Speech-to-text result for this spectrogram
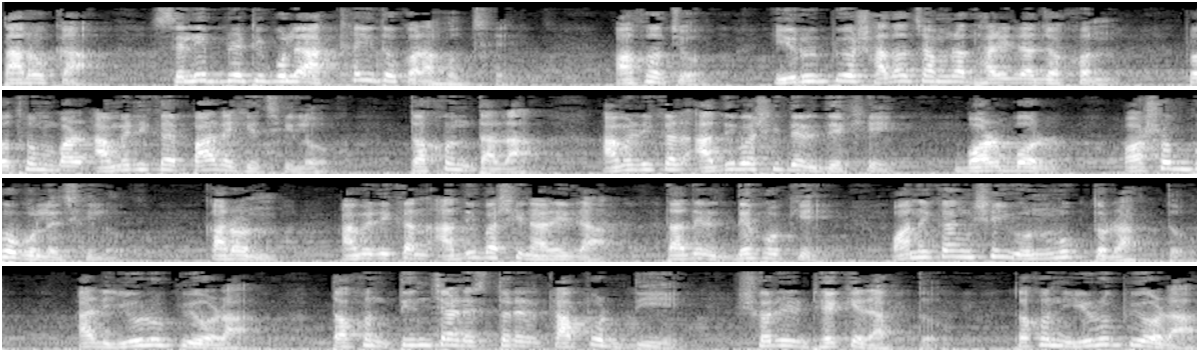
তারকা, সেলিব্রিটি বলে আখ্যায়িত করা হচ্ছে। অথচ ইউরোপীয় সাদা চামড়াধারীরা যখন প্রথমবার আমেরিকায় পা রেখেছিল, তখন তারা আমেরিকার আদিবাসীদের দেখে বর্বর অসভ্য বলেছিল। কারণ আমেরিকান আদিবাসী নারীরা তাদের দেহকে অনেকাংশেই উন্মুক্ত রাখত, আর ইউরোপীয়রা তখন তিন চার স্তরের কাপড় দিয়ে শরীর ঢেকে রাখত। তখন ইউরোপীয়রা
